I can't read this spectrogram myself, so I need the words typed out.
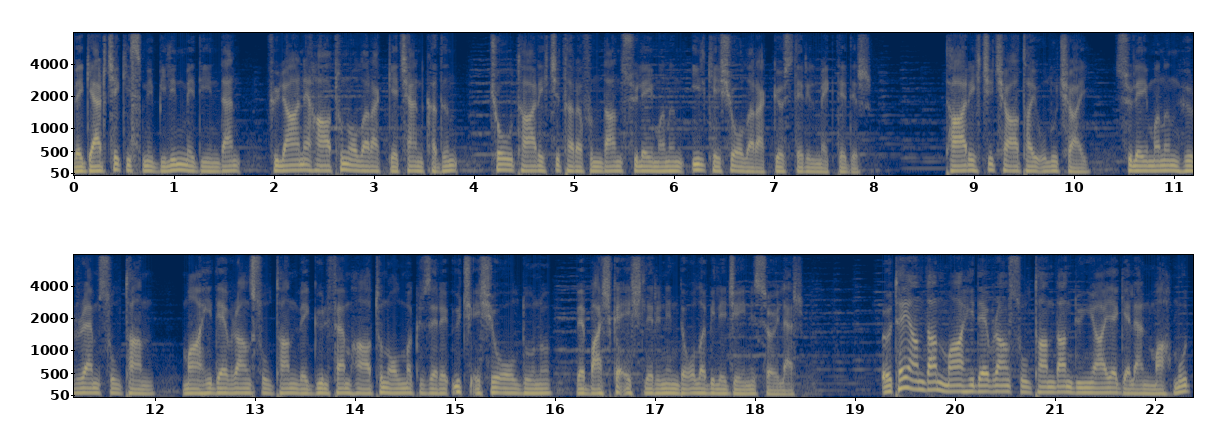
ve gerçek ismi bilinmediğinden Fülane Hatun olarak geçen kadın, çoğu tarihçi tarafından Süleyman'ın ilk eşi olarak gösterilmektedir. Tarihçi Çağatay Uluçay, Süleyman'ın Hürrem Sultan, Mahidevran Sultan ve Gülfem Hatun olmak üzere üç eşi olduğunu ve başka eşlerinin de olabileceğini söyler. Öte yandan Mahidevran Sultan'dan dünyaya gelen Mahmud,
